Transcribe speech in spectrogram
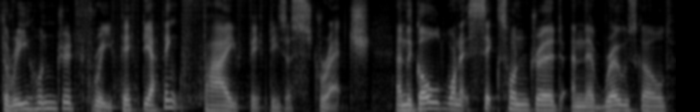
300, 350. I think 550 is a stretch. And the gold one at 600 and the rose gold.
